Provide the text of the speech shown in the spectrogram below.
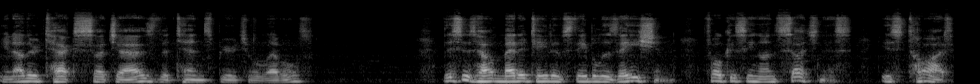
in other texts such as the Ten Spiritual Levels. This is how meditative stabilization, focusing on suchness, is taught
